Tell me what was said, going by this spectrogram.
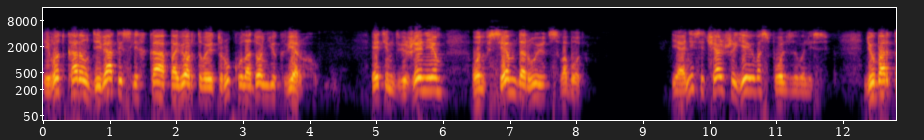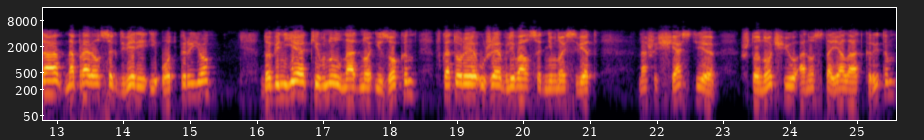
И вот Карл IX слегка повертывает руку ладонью кверху. Этим движением он всем дарует свободу. И они сейчас же ею воспользовались. Дюбарта направился к двери и отпер ее. Добенье кивнул на одно из окон, в которое уже вливался дневной свет. Наше счастье, что ночью оно стояло открытым,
